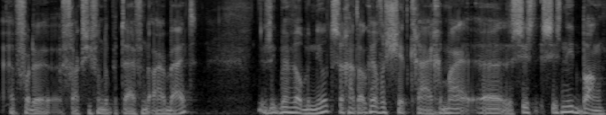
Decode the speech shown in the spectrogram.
voor de fractie van de Partij van de Arbeid. Dus ik ben wel benieuwd. Ze gaat ook heel veel shit krijgen. Maar ze, is, ze is niet bang.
